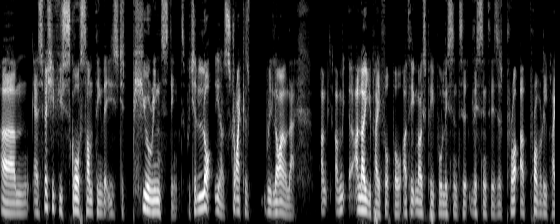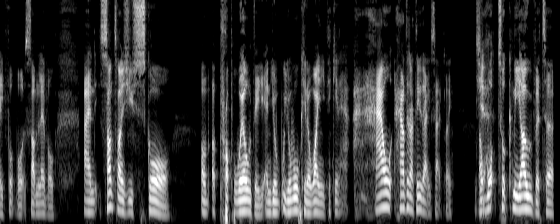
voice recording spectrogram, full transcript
um, especially if you score something that is just pure instinct, which a lot you know strikers rely on that. I'm, I'm, I know you play football. I think most people listen to listening to this has pro- have probably played football at some level, and sometimes you score a, a proper worldie, and you're you're walking away and you're thinking, how how did I do that exactly? Like, Yeah. what took me over to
